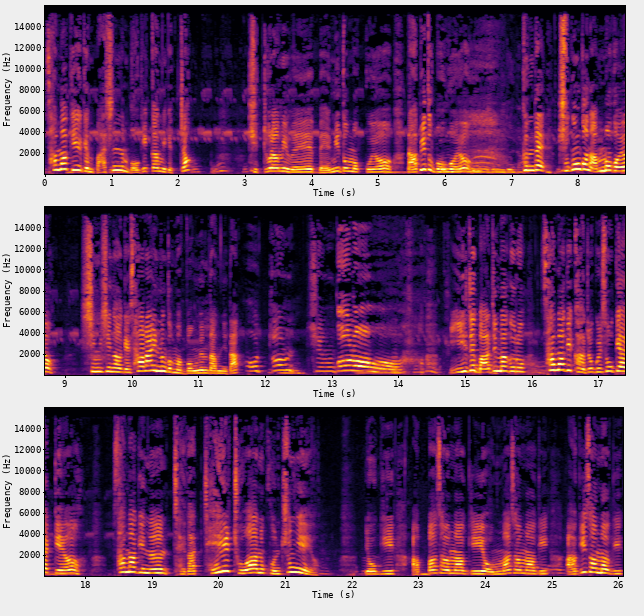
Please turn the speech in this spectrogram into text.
사마귀에겐 맛있는 먹잇감이겠죠? 귀뚜라미 외에 매미도 먹고요. 나비도 먹어요. 근데 죽은 건 안 먹어요. 싱싱하게 살아있는 것만 먹는답니다. 어, 좀 징그러워. 이제 마지막으로 사마귀 가족을 소개할게요. 사마귀는 제가 제일 좋아하는 곤충이에요. 여기 아빠 사마귀, 엄마 사마귀, 아기 사마귀,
